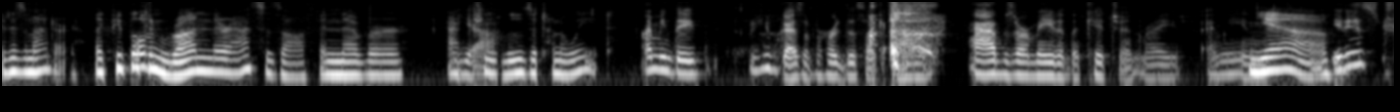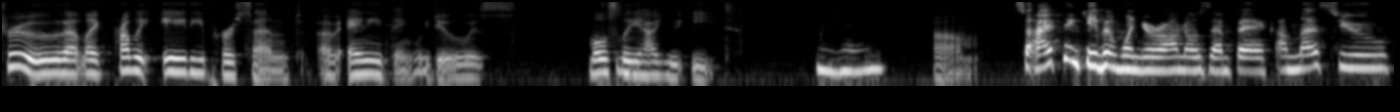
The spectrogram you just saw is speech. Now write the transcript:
it doesn't matter. Like people Well- can run their asses off and never actually Yeah. lose a ton of weight. i mean they you guys have heard this like ab, abs are made in the kitchen right i mean Yeah. it is true that like probably 80% of anything we do is mostly how you eat Mhm. um So I think even when you're on Ozempic, unless you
